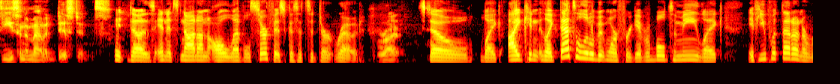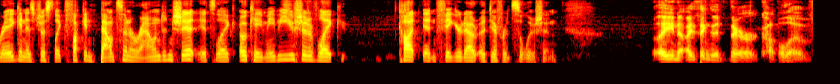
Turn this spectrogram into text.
decent amount of distance it does, and it's not on all level surface because it's a dirt road. Right. So like I can like that's a little bit more forgivable to me. Like if you put that on a rig and it's just like fucking bouncing around and shit, it's like okay, maybe you should have like cut and figured out a different solution. I, you know i think that there are a couple of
